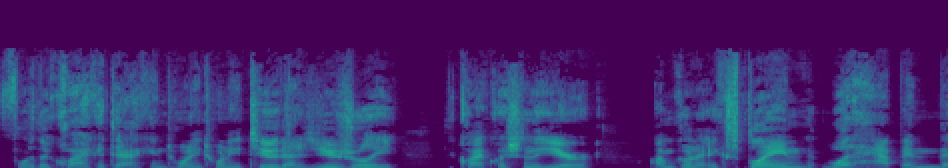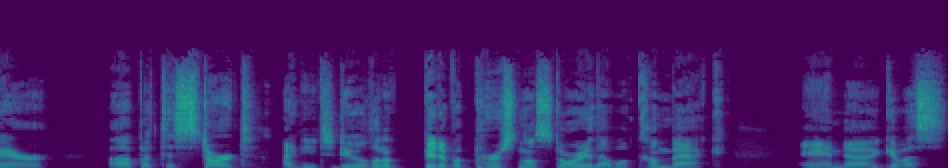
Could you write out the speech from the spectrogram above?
for the Quack Attack in 2022. That is usually the Quack Question of the Year. I'm going to explain what happened there, uh, but to start, I need to do a little bit of a personal story that will come back and uh, give us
